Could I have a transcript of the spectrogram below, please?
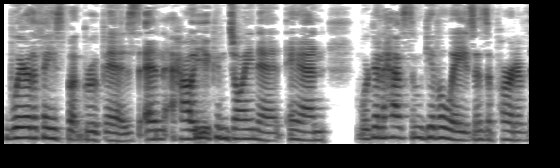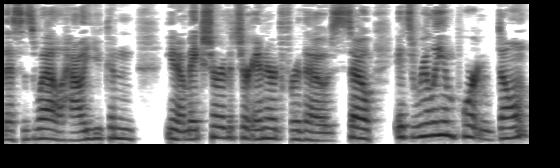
where the Facebook group is and how you can join it. And we're going to have some giveaways as a part of this as well, how you can, you know, make sure that you're entered for those. So it's really important. Don't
